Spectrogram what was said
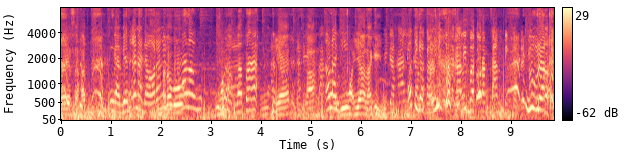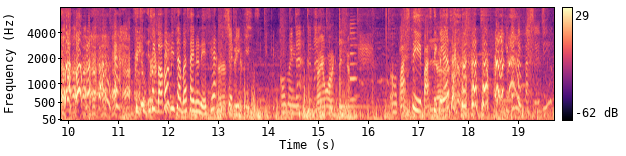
Saya sehat. Nggak biasa kan ada orang. Halo, Bu. Halo Bu. Bapak. Ya, Pak. Oh lagi. Ya, lagi. Oh tiga kali. tiga kali buat orang cantik katanya. Gubrak. eh, si, si bapak bisa bahasa Indonesia? Eh, sedikit. sedikit Oh my. kita ke mana Saya orang tingkat. Oh pasti, pasti Iya. kelihatan. kita naik taksi aja yuk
